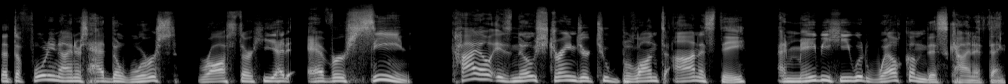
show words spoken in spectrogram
that the 49ers had the worst roster he had ever seen. Kyle is no stranger to blunt honesty, and maybe he would welcome this kind of thing.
